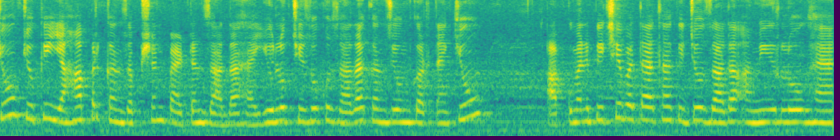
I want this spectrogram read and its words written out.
क्यों? क्योंकि यहाँ पर कंजप्शन पैटर्न ज़्यादा है। ये लोग चीज़ों को ज़्यादा कंज्यूम करते हैं। क्यों? आपको मैंने पीछे बताया था कि जो ज़्यादा अमीर लोग हैं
